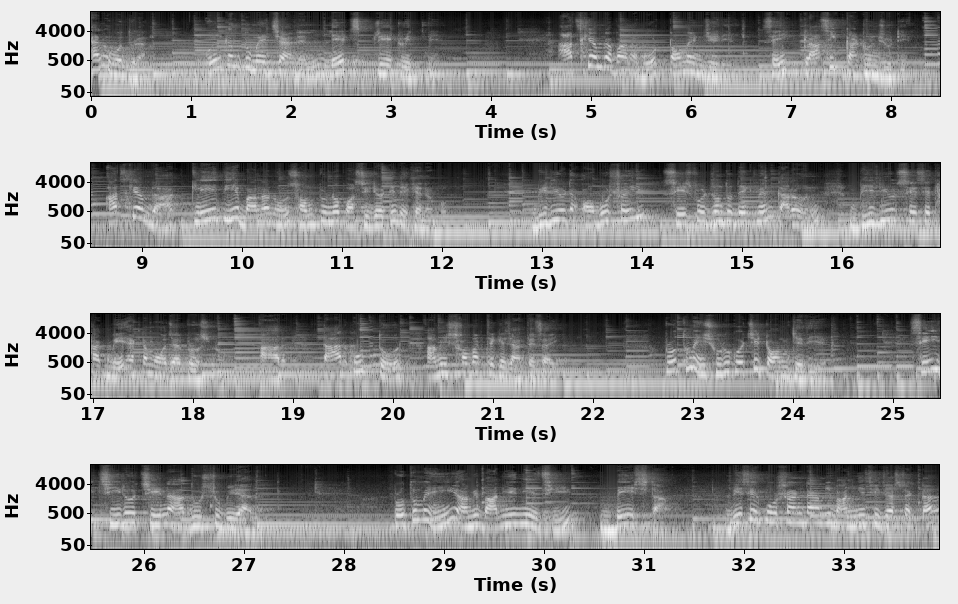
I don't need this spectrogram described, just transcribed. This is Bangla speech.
হ্যালো বন্ধুরা, welcome to my channel, let's create with me. আজকে আমরা বানাবো টম অ্যান্ড জেরি, সেই ক্লাসিক কার্টুন জুটি। আজকে আমরা ক্লে দিয়ে বানানোর সম্পূর্ণ প্রসিডিওরটি দেখে নেব। ভিডিওটা অবশ্যই শেষ পর্যন্ত দেখবেন, কারণ ভিডিওর শেষে থাকবে একটা মজার প্রশ্ন, আর তার উত্তর আমি সবার থেকে জানতে চাই। প্রথমেই শুরু করছি টমকে দিয়ে। সেই চির চেনা দুষ্টু বিড়াল প্রথমেই আমি বানিয়ে নিয়েছি বেসটা। বেসের পোর্শনটা আমি বানিয়েছি জাস্ট একটা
